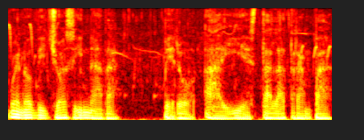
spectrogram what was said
Bueno, dicho así, nada, pero ahí está la trampa.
